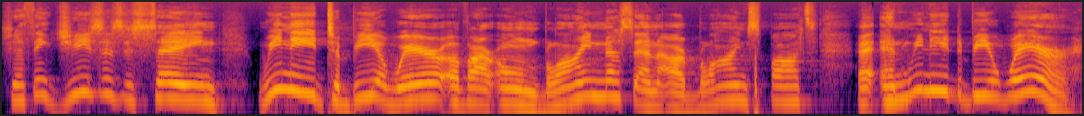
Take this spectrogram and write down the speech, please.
See, I think Jesus is saying we need to be aware of our own blindness and our blind spots, and we need to be aware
